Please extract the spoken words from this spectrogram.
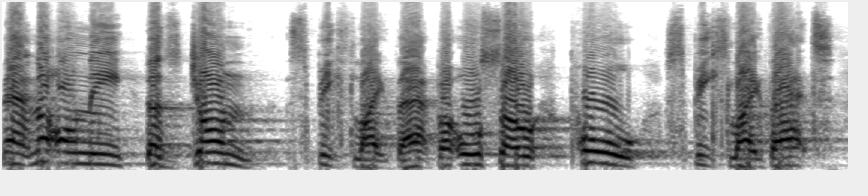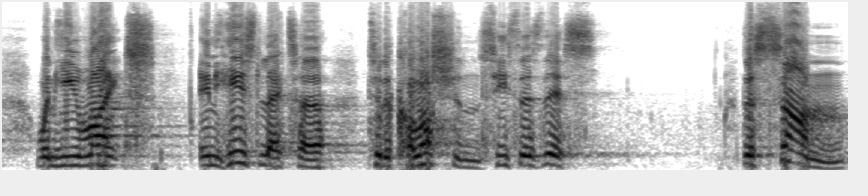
Now, not only does John speak like that, but also Paul speaks like that when he writes in his letter to the Colossians. He says this the Son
